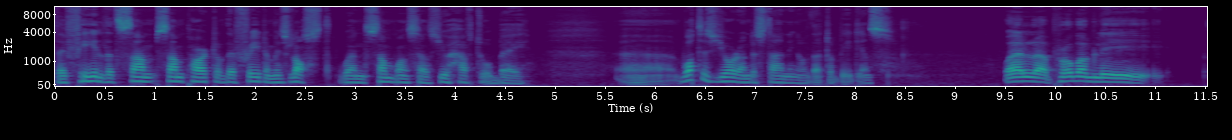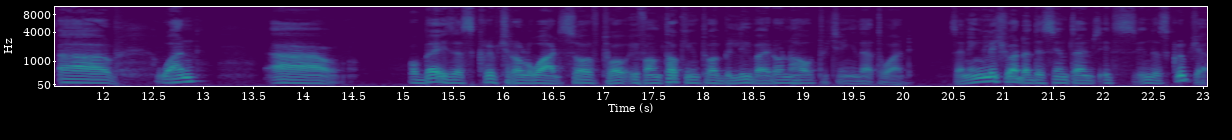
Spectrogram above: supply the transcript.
They feel that some, some part of their freedom is lost when someone says you have to obey. Uh, what is your understanding of that obedience? Well, uh, probably uh, one, uh, obey is a scriptural word. So if, to, if I'm talking to a believer, I don't know how to change that word. It's an English word at the same time, it's in the scripture.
